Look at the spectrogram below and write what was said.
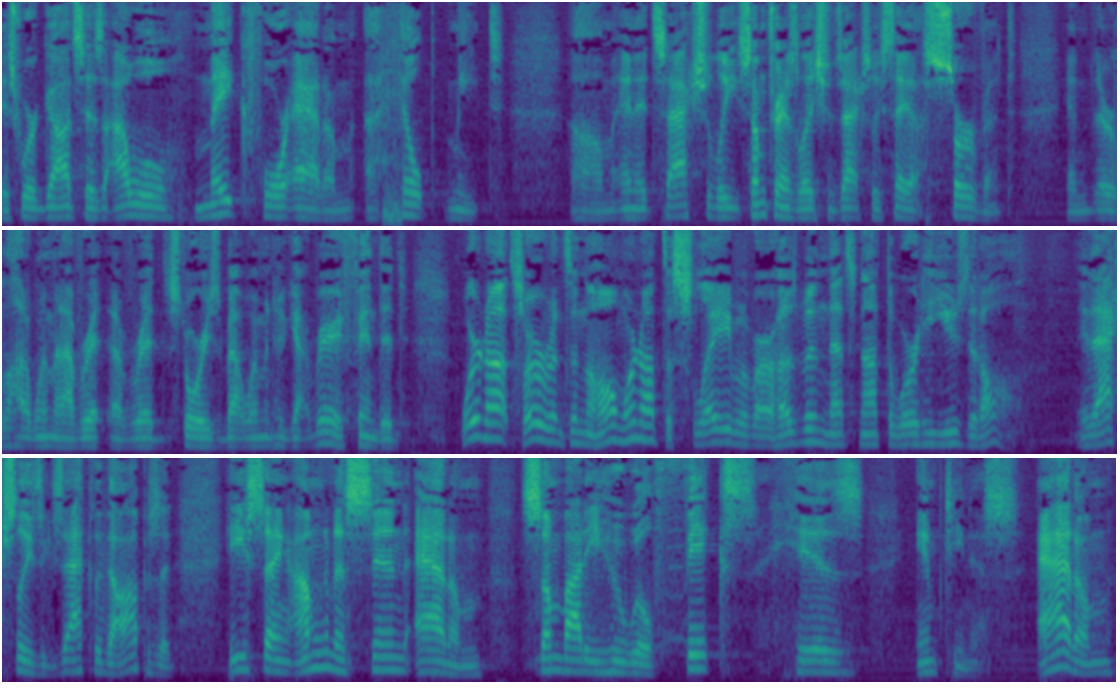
is where God says, I will make for Adam a helpmeet um, and it's actually, some translations actually say a servant. And there are a lot of women I've read, I've read stories about women who got very offended. We're not servants in the home. We're not the slave of our husband. That's not the word he used at all. It actually is exactly the opposite. He's saying, I'm going to send Adam somebody who will fix his emptiness. Adam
